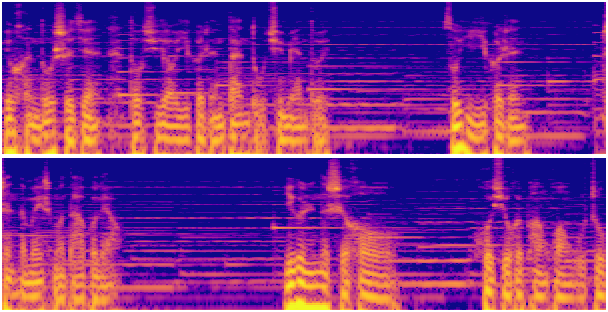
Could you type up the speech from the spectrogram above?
有很多时间都需要一个人单独去面对，所以一个人真的没什么大不了。一个人的时候，或许会彷徨无助，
